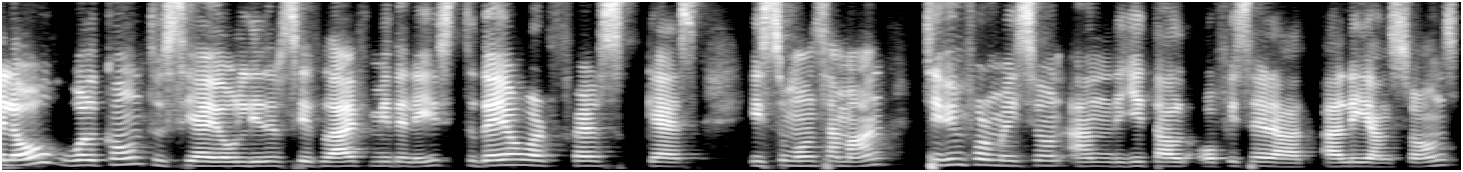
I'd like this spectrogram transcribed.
Hello, welcome to CIO Leadership Live Middle East. Today, our first guest is Shumon Zaman, Chief Information and Digital Officer at Ali & Sons.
